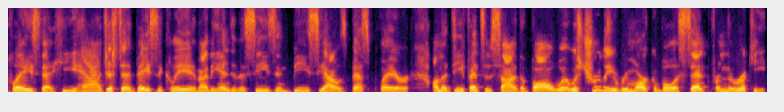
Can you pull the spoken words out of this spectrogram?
plays that he had, just to basically by the end of the season be Seattle's best player on the defensive side of the ball. It was truly a remarkable ascent from the rookie.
